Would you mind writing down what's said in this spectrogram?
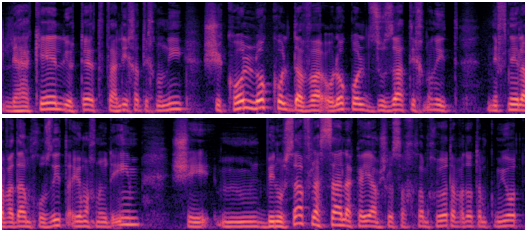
להקל יותר את התהליך התכנוני, שכל, לא כל דבר או לא כל תזוזה תכנונית נפנה לוועדה המחוזית. היום אנחנו יודעים שבנוסף לסל הקיים של סמכויות הוועדות המקומיות,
